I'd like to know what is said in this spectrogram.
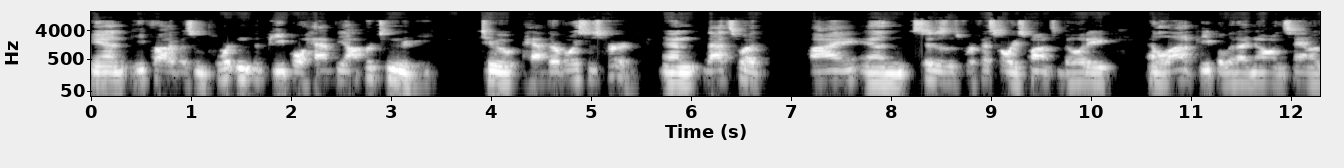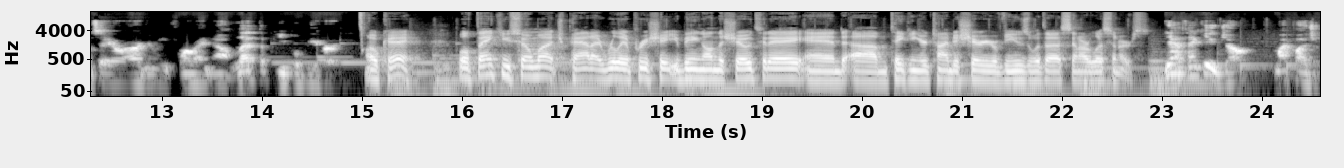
And he thought it was important that people have the opportunity to have their voices heard. And that's what I and Citizens for Fiscal Responsibility and a lot of people that I know in San Jose are arguing for right now. Let the people be heard. Okay. Well, thank you so much, Pat. I really appreciate you being on the show today and um, taking your time to share your views with us and our listeners. Yeah, thank you, Joe. My pleasure.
